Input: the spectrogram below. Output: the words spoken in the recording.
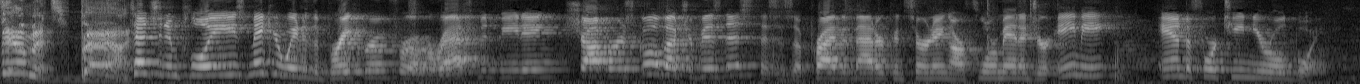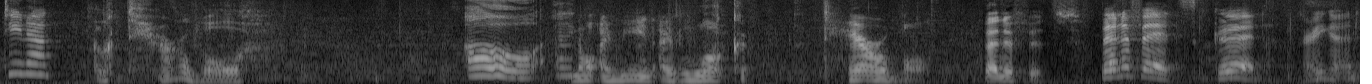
Damn it! Bad! Attention employees, make your way to the break room for a harassment meeting. Shoppers, go about your business. This is a private matter concerning our floor manager, Amy, and a 14-year-old boy. Tina. I look terrible. Oh, I- No, I mean, I look terrible. Benefits. Benefits, good. Very good.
